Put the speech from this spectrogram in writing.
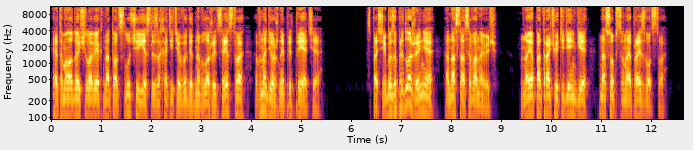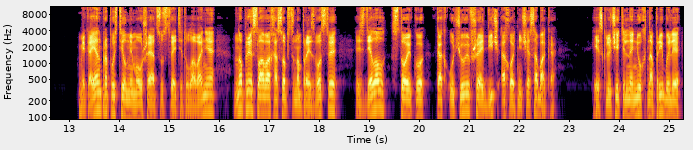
Это молодой человек на тот случай, если захотите выгодно вложить средства в надежные предприятия. Спасибо за предложение, Анастас Иванович, но я потрачу эти деньги на собственное производство. Микоян пропустил мимо ушей отсутствие титулования, но при словах о собственном производстве сделал стойку, как учуявшая дичь охотничья собака. Исключительно нюх на прибыли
